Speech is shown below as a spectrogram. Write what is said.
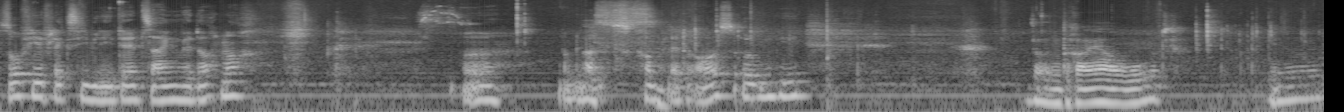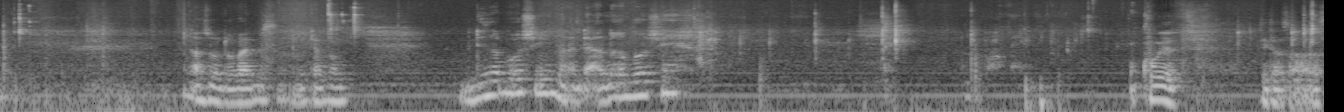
So viel Flexibilität zeigen wir doch noch. Äh, dann Ach. jetzt komplett raus irgendwie. So ein Dreier rot. Achso, du weißt nicht. Dann kommt dieser Burschi, nein, der andere Burschi. Cool sieht das aus.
